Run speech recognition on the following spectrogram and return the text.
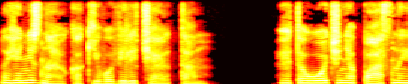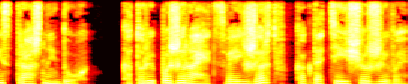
но я не знаю, как его величают там. Это очень опасный и страшный дух, который пожирает своих жертв, когда те еще живы.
